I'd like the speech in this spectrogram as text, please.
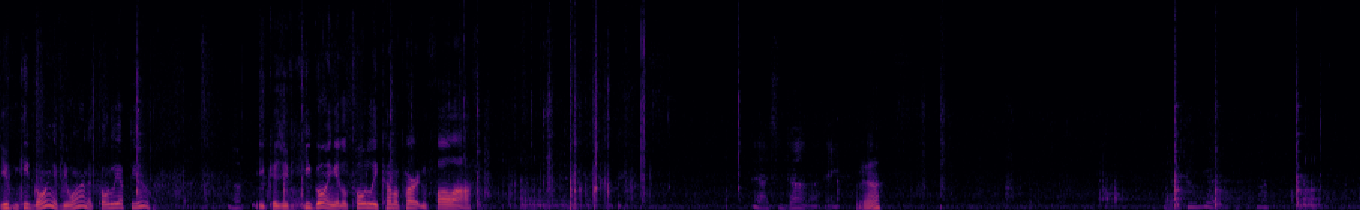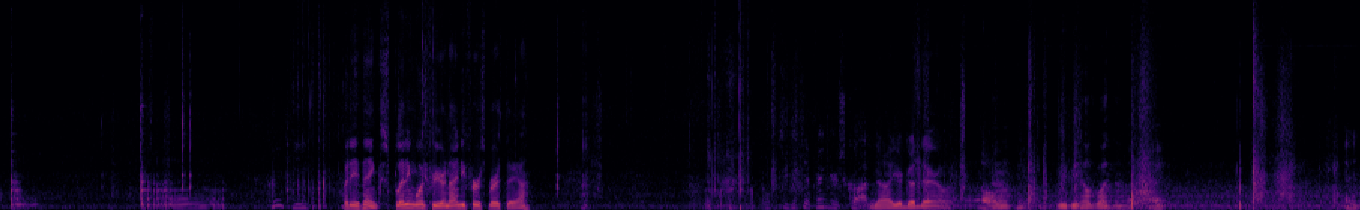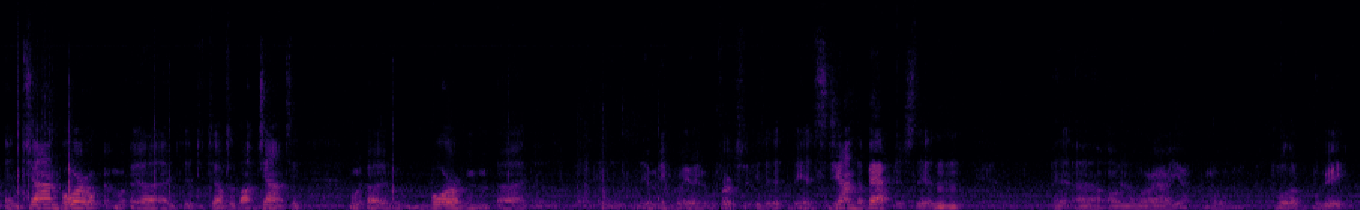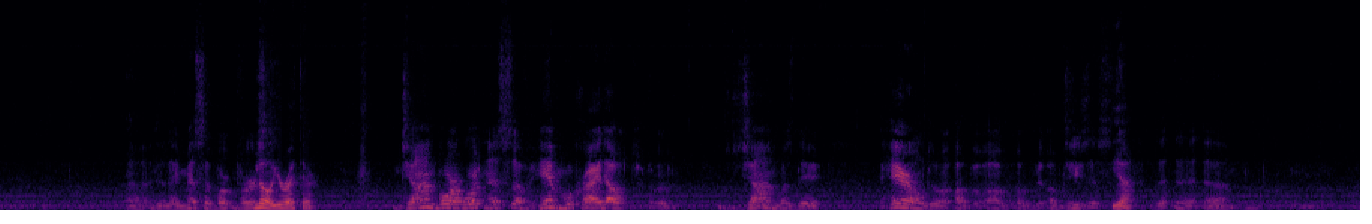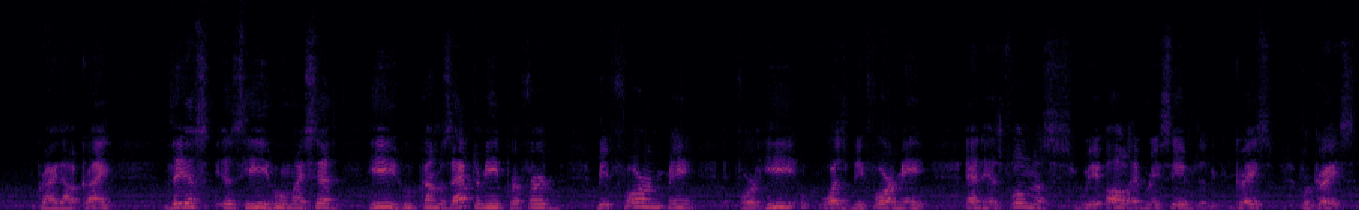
You can keep going if you want. It's totally up to you. Because if you keep going, it'll totally come apart and fall off. Yeah, it's done. I think. Yeah. Yeah, too good. Creaky. What do you think? Splitting wood for your 91st birthday, huh? Don't you get your fingers caught. No, you're good there. Oh, No. We beheld what now? and, and John bore uh, tells about John. Uh, bore, uh, it, it, it refers, it's John the Baptist. Mm-hmm. uh, uh, oh, where are you? Full of great. Uh, did I miss a verse? No, you're right there. John bore witness of him who cried out. Uh, John was the herald of, of, of, of Jesus Yeah. Uh, cried out, crying, This is he whom I said, He who comes after me preferred before me, for he was before me. And his fullness we all have received grace for grace.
